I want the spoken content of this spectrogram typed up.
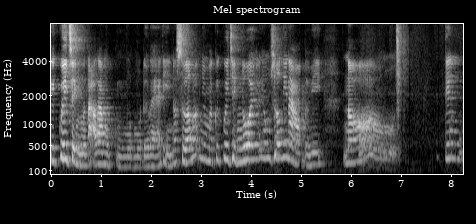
cái quy trình mà tạo ra một một một đứa bé thì nó sướng lắm nhưng mà cái quy trình nuôi nó không sướng thế nào bởi vì nó, tiếng,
